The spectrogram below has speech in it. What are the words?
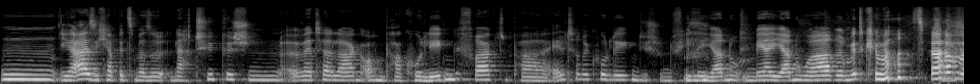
Mm, ja, also ich habe jetzt mal so nach typischen äh, Wetterlagen auch ein paar Kollegen gefragt, ein paar ältere Kollegen, die schon viele. Janu mehr Januare mitgemacht haben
